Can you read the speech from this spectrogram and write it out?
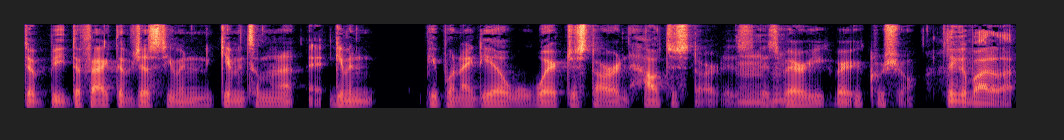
the the fact of just even giving someone, giving people an idea where to start and how to start is is Mhm. very very crucial. think about it.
